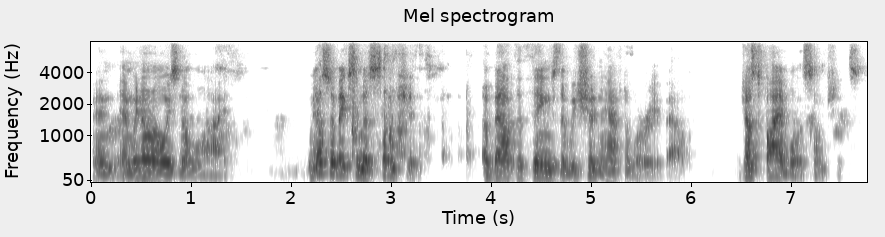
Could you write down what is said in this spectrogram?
and, and we don't always know why. We also make some assumptions about the things that we shouldn't have to worry about, justifiable assumptions.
